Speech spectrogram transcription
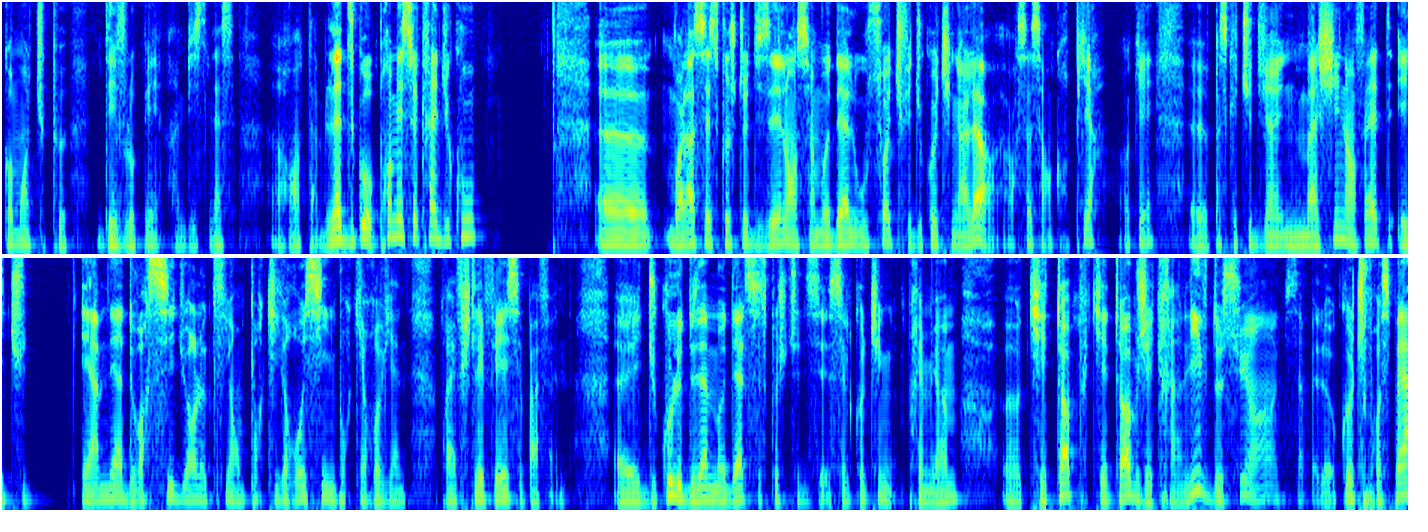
Comment tu peux développer un business rentable. Let's go. Premier secret, du coup, euh, voilà, c'est ce que je te disais, l'ancien modèle où soit tu fais du coaching à l'heure, alors ça c'est encore pire, ok, euh, parce que tu deviens une machine en fait et tu es amené à devoir séduire le client pour qu'il re-signe, pour qu'il revienne. Bref, je l'ai fait, c'est pas fun. Euh, du coup, le deuxième modèle, c'est ce que je te disais, c'est le coaching premium. qui est top, qui est top. J'ai écrit un livre dessus hein, qui s'appelle Coach Prosper,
